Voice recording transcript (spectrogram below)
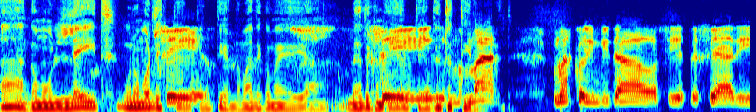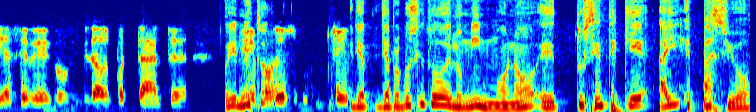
Ah, como un late, un humor Sí. distinto, entiendo, más de comedia, más de comediante Sí, de otro estilo. Más, con invitados así especial y hacer eh, con invitados importantes. Oye, Eh, Ernesto, sí. y, a, y a propósito de lo mismo, ¿no? Eh, ¿Tú sientes que hay espacio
